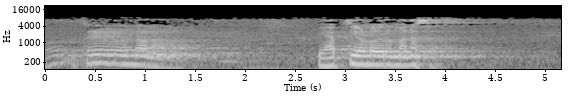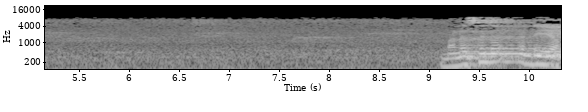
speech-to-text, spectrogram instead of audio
അപ്പോ ഇത്രയേ ഉള്ളൂ എന്താണ്? വ്യാപ്തിയുള്ള ഒരു മനസ്സ്. മനസ്സിന് എന്ത് ചെയ്യാം?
